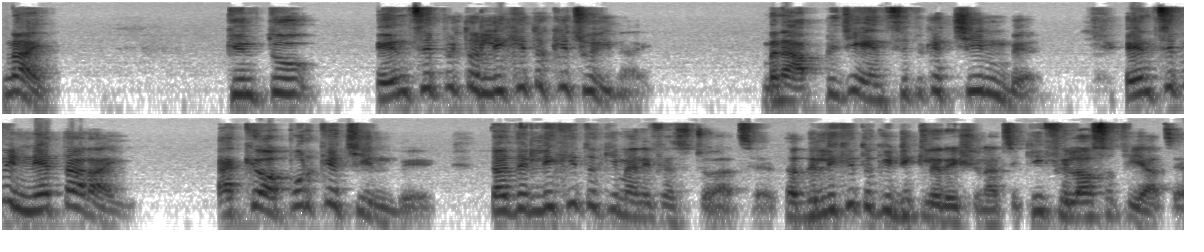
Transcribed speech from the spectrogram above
নাই। কিন্তু এনসিপি তো লিখিত কিছুই নাই। মানে আপনি যে এনসিপি কে চিনবেন এনসিপি নেতারাই একে অপরকে চিনবে। তাদের লিখিত কি ম্যানিফেস্টো আছে? তাদের লিখিত কি ডিক্লারেশন আছে? কি ফিলসফি আছে?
